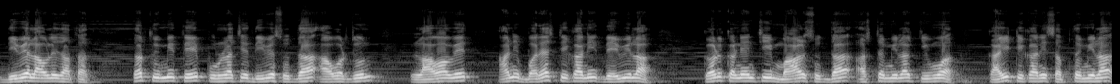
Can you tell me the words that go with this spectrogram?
दिवे लावले जातात. तर तुम्ही ते पूर्णाचे दिवेसुद्धा आवर्जून लावावेत आणि बऱ्याच ठिकाणी देवीला कडकण्यांची माळसुद्धा अष्टमीला किंवा काही ठिकाणी सप्तमीला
